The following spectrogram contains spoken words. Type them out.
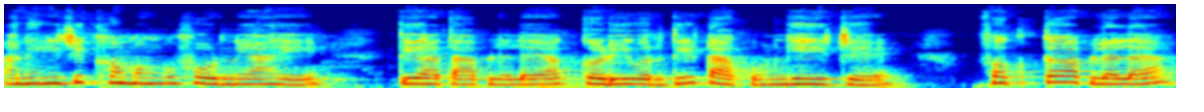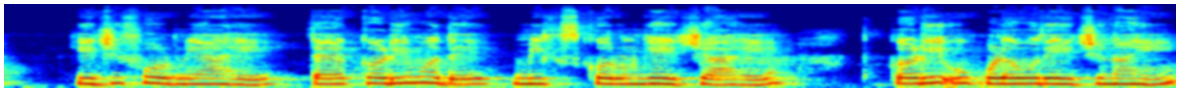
आणि ही जी खमंग फोडणी आहे ती आता आपल्याला या कढीवरती टाकून घ्यायची आहे. फक्त आपल्याला ही जी फोडणी आहे त्या कढीमध्ये मिक्स करून घ्यायची आहे. कढी उकळवू द्यायची नाही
